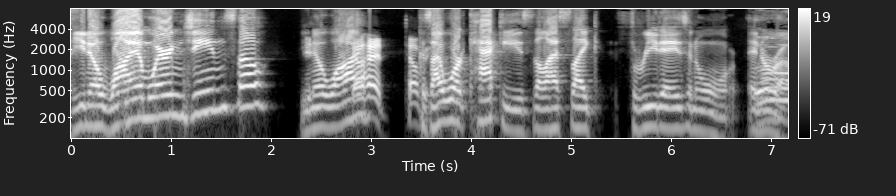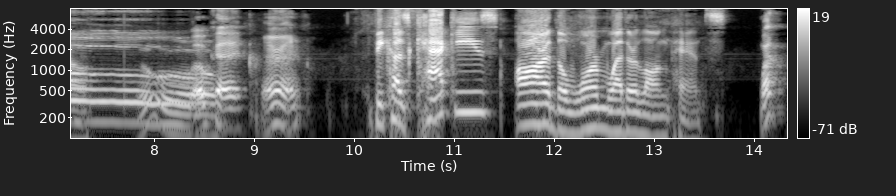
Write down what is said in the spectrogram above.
You know why I'm wearing jeans though? You know why? Go why? ahead. Tell me. Because I wore khakis the last like three days in a war- in a row. Ooh, Ooh. Okay. All right. Because khakis are the warm weather long pants. What?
